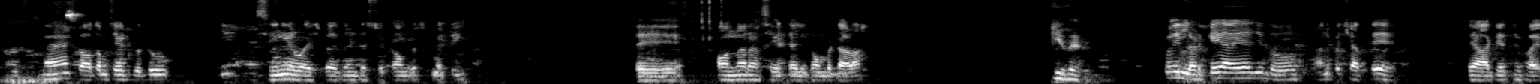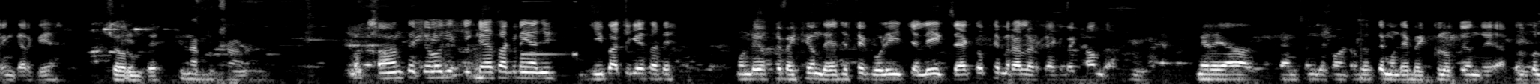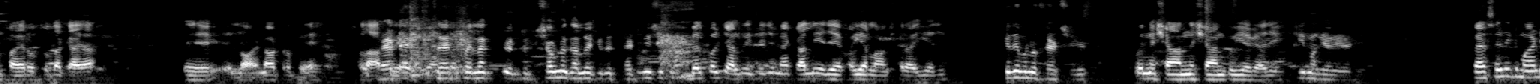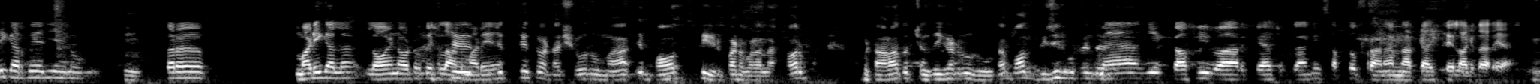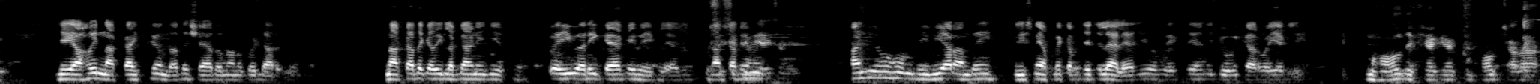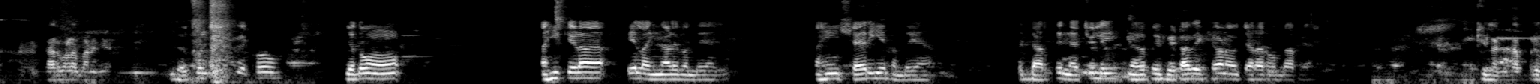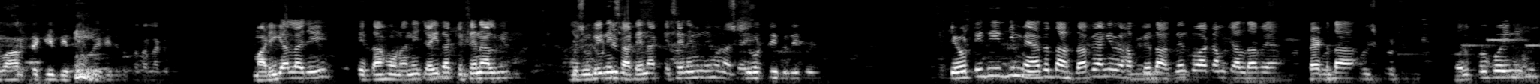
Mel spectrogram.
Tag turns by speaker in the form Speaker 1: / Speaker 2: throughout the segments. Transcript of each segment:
Speaker 1: ਮੈਂ Gautam Seth Guddu senior vice president district Congress committee ਤੇ owner ਆ Seth telecom Batala
Speaker 2: ਕੀ ਹੋਇਆ
Speaker 1: ਕੋਈ ਲੜਕੇ ਆਏ ਆ ਜੀ ਦੋ ਅਣਪਛਾਤੇ ਤੇ ਆ ਕੇ ਇੱਥੇ ਫਾਇਰਿੰਗ ਕਰਕੇ ਸ਼ੋਰੂਮ ਤੇ
Speaker 2: ਕਿੰਨਾ ਕੁ ਨੁਕਸਾਨ
Speaker 1: ਨੁਕਸਾਨ ਤੇ ਚਲੋ ਜੀ ਕੀ ਕਹਿ ਸਕਦੇ ਆ ਜੀ ਜੀ ਬਚ ਗਏ ਸਾਡੇ ਮੁੰਡੇ ਉੱਥੇ ਬੈਠੇ ਹੁੰਦੇ ਆ ਜਿੱਥੇ ਗੋਲੀ ਚੱਲੀ ਐਗਜ਼ੈਕਟ ਉੱਥੇ ਮੇਰਾ ਲੜਕਾ ਇੱਕ ਬੈਠਾ ਹੁੰਦਾ ਮੇਰੇ ਆ ਸੈਮਸੰਗ ਦੇ ਕਾਊਂਟਰ ਦੇ ਉੱਤੇ ਮੁੰਡੇ ਬੈਠ ਖਲੋਤੇ ਹੁੰਦੇ ਆ ਬਿਲਕੁਲ ਫਾਇਰ ਉੱਥੋਂ ਤੱਕ ਆਇਆ ਤੇ ਲਾਅ ਐਂਡ ਆਰਡਰ ਦੇ ਹਾਲਾਤ
Speaker 2: ਥ੍ਰੈਟ
Speaker 1: ਵੇਖ ਕੇ
Speaker 2: ਥ੍ਰੈਟ ਪਹਿਲਾਂ ਸਭ ਨਾਲ ਗੱਲ ਹੋਈ ਕਿਤੇ ਥ੍ਰੈਟ ਵੀ ਸੀ
Speaker 1: ਬਿਲਕੁਲ ਚੱਲ ਰਹੀ ਸੀ ਜੀ ਮੈਂ ਕੱਲ ਹੀ ਅਜੇ ਐਫ ਆਈ ਆਰ ਲਾਂਚ ਕਰਾਈ ਹੈ ਜੀ।
Speaker 2: ਕਿਹਦੇ ਵੱਲੋਂ ਥ੍ਰੈਟ ਸੀ
Speaker 1: ਕੋਈ ਨਿਸ਼ਾਨ ਨਿਸ਼ਾਨ ਕੋਈ ਹੈਗਾ ਜੀ।
Speaker 2: ਕੀ ਮੰਗਿਆ ਗਿਆ ਜੀ?
Speaker 1: ਪੈਸੇ ਦੀ ਡਿਮਾਂਡ ਹੀ ਕਰਦੇ ਆ ਜੀ ਇਹ ਲੋਕ। ਪਰ ਮਾੜੀ ਗੱਲ ਆ ਲਾਅ ਐਂਡ ਆਰਡਰ ਦੇ ਹਾਲਾਤ ਮਾੜੇ ਆ।
Speaker 2: ਜਿੱਥੇ ਤੁਹਾਡਾ ਸ਼ੋਰੂਮ ਆ ਇਹ ਬਹੁਤ ਭੀੜ ਭਾੜ ਵਾਲਾ ਇਲਾਕਾ। ਔਰ ਬਟਾਲਾ ਤੋਂ ਚੰਡੀਗੜ੍ਹ ਨੂੰ ਰੂਟ ਆ ਬਹੁਤ ਬਿਜ਼ੀ ਰੂਟ ਰਹਿੰਦਾ ਹੈ।
Speaker 1: ਮੈਂ ਜੀ ਕਾਫੀ ਵਾਰ ਕਹਿ ਚੁੱਕਾ ਕਿ ਸਭ ਤੋਂ ਪੁਰਾਣਾ ਨਾਕਾ ਇੱਥੇ ਲੱਗਦਾ ਰਿਹਾ। ਜੇ ਆਹੋ ਹੀ ਨਾਕਾ ਇੱਥੇ ਹੁੰਦਾ ਤੇ ਸ਼ਾਇਦ ਉਹਨਾਂ ਨੂੰ ਕੋਈ ਡਰ ਵੀ ਹੁੰਦਾ। ਨਾਕਾ ਤੇ ਕਦੀ ਲੱਗਾ ਨਹੀਂ ਜੀ ਇੱਥੇ। ਕਈ ਵਾਰੀ ਕਹਿ ਕੇ ਵੇਖ ਲਿਆ ਜੀ ਨਾਕਾ ਤੇ ਹਾਂਜੀ ਉਹ ਹੁਣ ਡੀਵੀਆਰ ਆਂਦੇ ਆ ਪੁਲਿਸ ਨੇ ਆਪਣੇ ਕਬਜ਼ੇ 'ਚ ਲੈ ਲਿਆ ਜੀ ਉਹ ਵੇਖਦੇ ਆ ਜੀ ਜੋ ਵੀ ਕਾਰਵਾਈ ਅਗਲੀ
Speaker 2: ਮਾਹੌਲ ਦੇਖਿਆ ਗਿਆ ਕਿ ਬਹੁਤ ਜ਼ਿਆਦਾ ਡਰ ਵਾਲਾ ਬਣ ਗਿਆ।
Speaker 1: ਬਿਲਕੁਲ ਦੇਖੋ ਜਦੋਂ ਅਸੀਂ ਕਿਹੜਾ ਇਹ ਲਾਈਨ ਵਾਲੇ ਬੰਦੇ ਆ ਜੀ ਅਸੀਂ ਸ਼ਹਿਰੀਏ ਬੰਦੇ ਆ। ਤੇ ਡਰ ਤੇ ਨੈਚੁਰਲੀ ਮੇਰਾ ਕੋਈ ਬੇਟਾ ਦੇਖਿਆ ਹੋਣਾ ਵਿਚਾਰਾ ਰੋਂਦਾ ਪਿਆ।
Speaker 2: ਕੀ ਲੱਗਦਾ ਪਰਿਵਾਰ ਤੇ ਕੀ ਬੀਤੀ ਹੋਏਗੀ ਜਦੋਂ ਪਤਾ ਲੱਗਦਾ?
Speaker 1: ਮਾੜੀ ਗੱਲ ਆ ਜੀ ਇਦਾਂ ਹੋਣਾ ਨਹੀਂ ਚਾਹੀਦਾ ਕਿਸੇ ਨਾਲ ਵੀ। ਜ਼ਰੂਰੀ ਨਹੀਂ ਸਾਡੇ ਨਾਲ ਕਿਸੇ ਨੇ ਵੀ ਨਹੀਂ ਹੋਣਾ ਚਾਹੀਦਾ।
Speaker 2: ਸਿਕਿਉਰਿਟੀ ਮਿਲੀ ਕੋਈ?
Speaker 1: ਸਿਕਿਉਰਿਟੀ ਦੀ ਜੀ ਮੈਂ ਤਾਂ ਦੱਸਦਾ ਪਿਆ ਕਿ ਹਫ਼ਤੇ 10 ਦਿਨ ਤੋਂ ਆ ਕੰਮ ਚੱਲਦਾ ਪਿਆ ਥ੍ਰੈਡ ਦਾ।
Speaker 2: ਕੋਈ ਸਿਕਿਉਰਿਟੀ
Speaker 1: ਬਿਲਕੁਲ ਕੋਈ ਨਹੀਂ ਜੀ।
